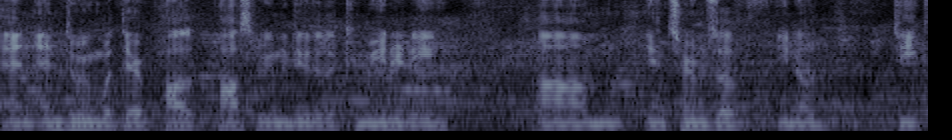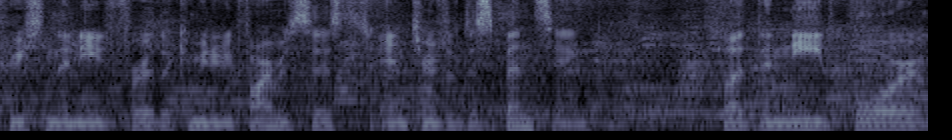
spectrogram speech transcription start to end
and, and doing what they're po- possibly going to do to the community um, in terms of you know decreasing the need for the community pharmacists in terms of dispensing, but the need for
